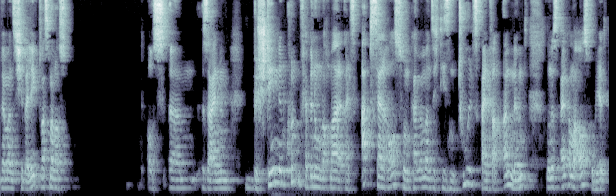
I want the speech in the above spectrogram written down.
Wenn man sich überlegt, was man aus aus ähm, seinen bestehenden Kundenverbindungen nochmal als Upsell rausholen kann, wenn man sich diesen Tools einfach annimmt und es einfach mal ausprobiert.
